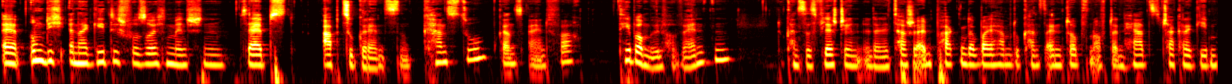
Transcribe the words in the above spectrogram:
Äh, um dich energetisch vor solchen Menschen selbst abzugrenzen, kannst du ganz einfach Teebaumöl verwenden. Du kannst das Fläschchen in deine Tasche einpacken, dabei haben. Du kannst einen Tropfen auf dein Herzchakra geben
